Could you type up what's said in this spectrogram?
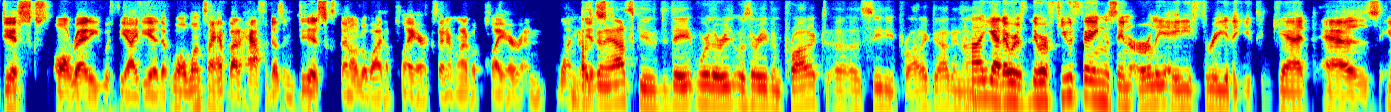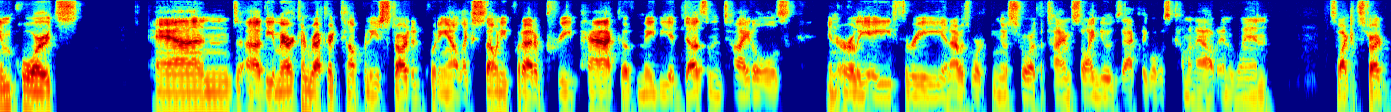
discs already with the idea that well once i have about a half a dozen discs then i'll go buy the player because i didn't want to have a player and one i was going to ask you did they were there was there even product uh, a cd product out in uh, yeah there was there were a few things in early 83 that you could get as imports and uh, the american record companies started putting out like sony put out a pre-pack of maybe a dozen titles in early 83 and i was working in a store at the time so i knew exactly what was coming out and when. So i could start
